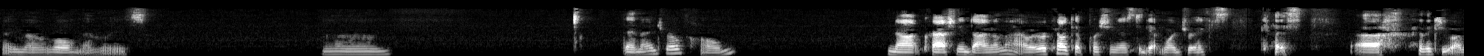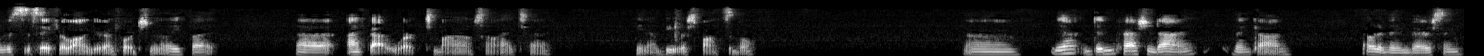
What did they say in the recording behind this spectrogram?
Very memorable memories. Um, then I drove home, not crashing and dying on the highway. Raquel kept pushing us to get more drinks because uh, I think she wanted us to stay for longer, unfortunately. But uh, I've got work tomorrow, so I had to, you know, be responsible. Um, yeah, didn't crash and die, thank God. That would have been embarrassing.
